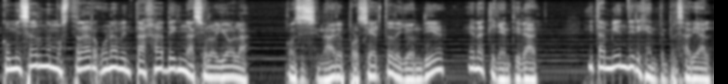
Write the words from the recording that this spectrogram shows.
comenzaron a mostrar una ventaja de Ignacio Loyola, concesionario por cierto de John Deere en aquella entidad, y también dirigente empresarial.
